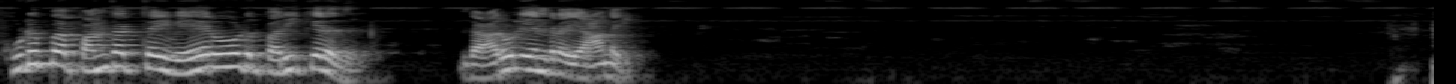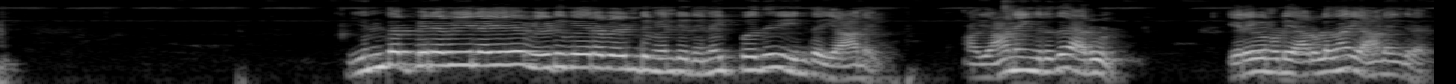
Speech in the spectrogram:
குடும்ப பந்தத்தை வேரோடு பறிக்கிறது. இந்த அருள் என்ற யானை. இந்த பிறவியிலேயே வீடு பெற வேண்டும் என்று நினைப்பது இந்த யானை. யானைங்கிறது அருள். இறைவனுடைய அருளை தான் யானைங்கிறார்.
